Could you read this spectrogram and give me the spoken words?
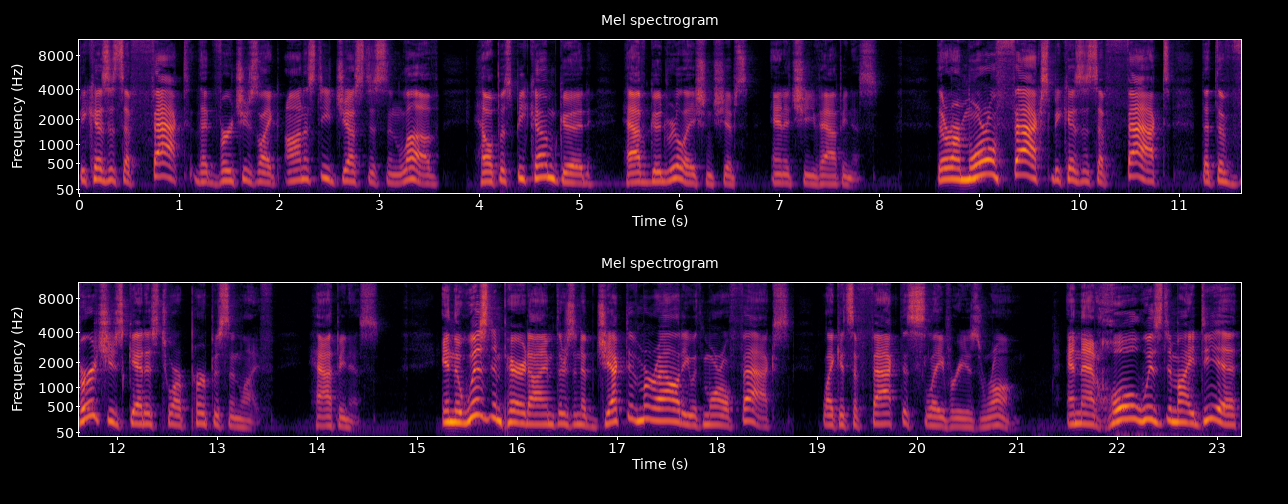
because it's a fact that virtues like honesty, justice, and love help us become good, have good relationships, and achieve happiness. There are moral facts because it's a fact that the virtues get us to our purpose in life happiness. In the wisdom paradigm, there's an objective morality with moral facts, like it's a fact that slavery is wrong. And that whole wisdom idea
